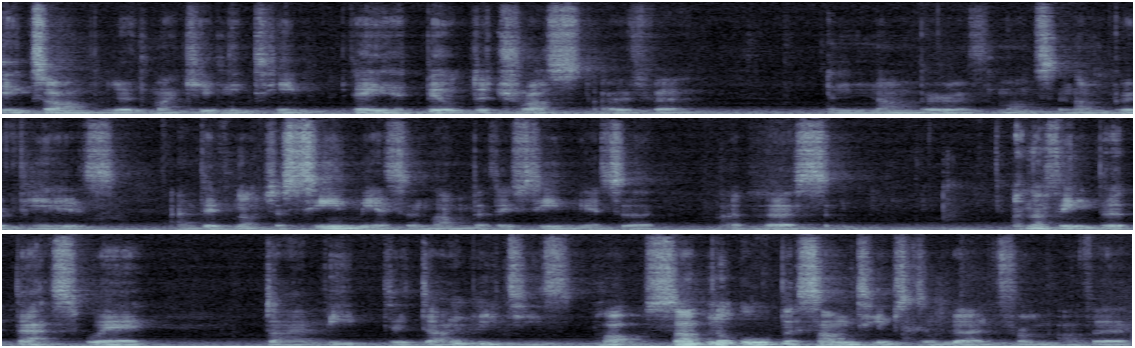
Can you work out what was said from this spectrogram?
example of my kidney team, they had built the trust over a number of months, a number of years, and they've not just seen me as a number; they've seen me as a, a person. And I think that that's where diabetes, the diabetes part, some not all, but some teams can learn from other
